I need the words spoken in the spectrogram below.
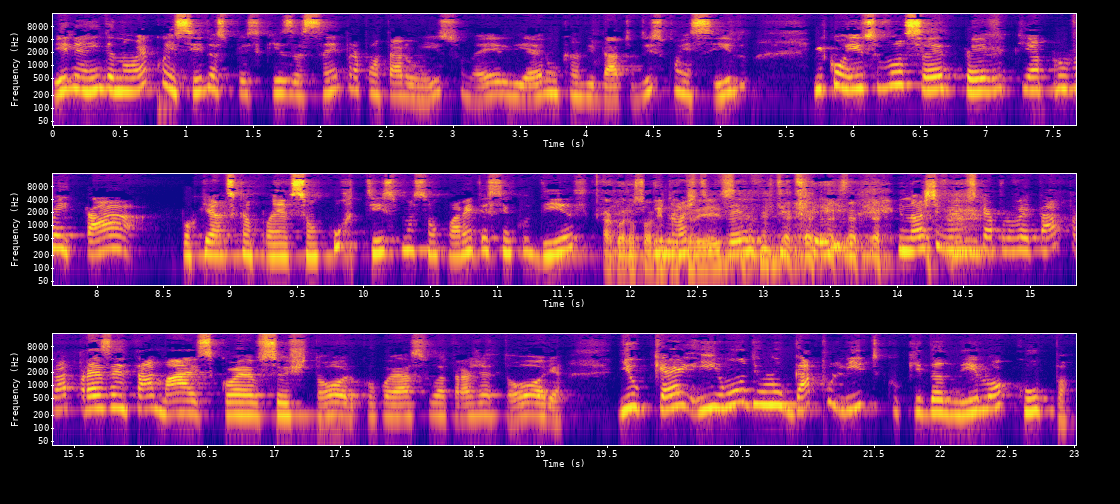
ele ainda não é conhecido, as pesquisas sempre apontaram isso, né? ele era um candidato desconhecido, e com isso você teve que aproveitar porque as campanhas são curtíssimas, são 45 dias. Agora só 23. E nós tivemos, 23, e nós tivemos que aproveitar para apresentar mais qual é o seu histórico, qual é a sua trajetória, e, o que é, e onde o lugar político que Danilo ocupa.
